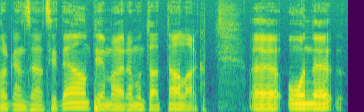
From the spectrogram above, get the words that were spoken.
organizācija Dēlna, piemēram, un tā tālāk. Uh, un, uh,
